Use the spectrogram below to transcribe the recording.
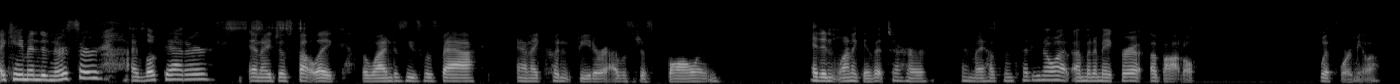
I came in to nurse her. I looked at her, and I just felt like the Lyme disease was back, and I couldn't feed her. I was just bawling. I didn't want to give it to her. And my husband said, You know what? I'm going to make her a, a bottle with formula.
